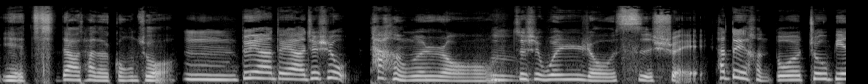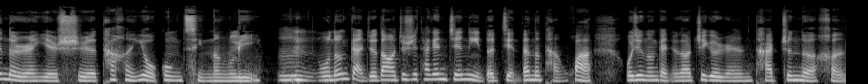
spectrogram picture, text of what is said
也辞掉她的工作。嗯，对呀、对呀、就是他很温柔，嗯就是温柔似水。他对很多周边的人也是，他很有共情能力。嗯，我能感觉到，就是他跟 Jenny 的简单的谈话，我就能感觉到这个人他真的很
